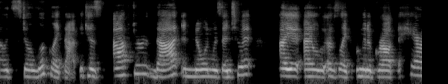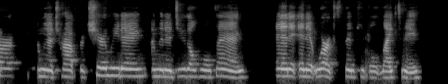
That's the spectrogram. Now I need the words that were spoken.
I would still look like that. Because after that and no one was into it, I I, I was like I'm gonna grow out the hair, I'm gonna try out for cheerleading, I'm gonna do the whole thing, and it, and it worked. Then people liked me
